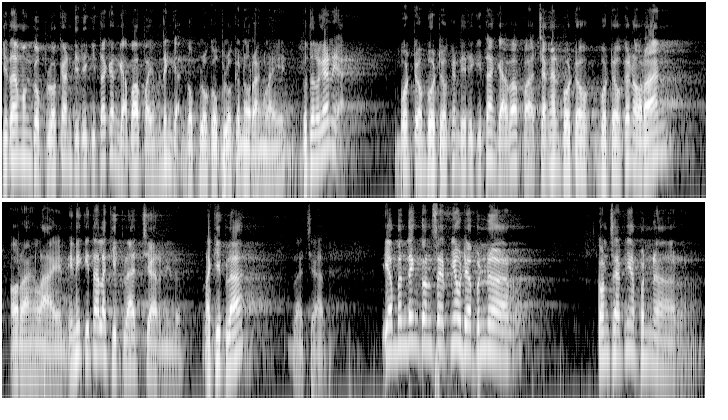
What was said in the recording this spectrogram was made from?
Kita menggoblokkan diri kita kan nggak apa-apa yang penting nggak goblok-goblokkan orang lain. Betul kan ya? Bodoh-bodohkan diri kita nggak apa-apa jangan bodoh-bodohkan orang orang lain. Ini kita lagi belajar nih loh lagi bela belajar. Yang penting konsepnya udah bener konsepnya bener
